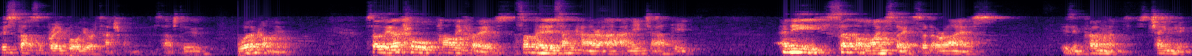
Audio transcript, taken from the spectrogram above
this starts to break all your attachment. It starts to work on you. So the actual Pali phrase, Sabbe Sankara Anicca any set of mind states that arise is impermanent, it's changing.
